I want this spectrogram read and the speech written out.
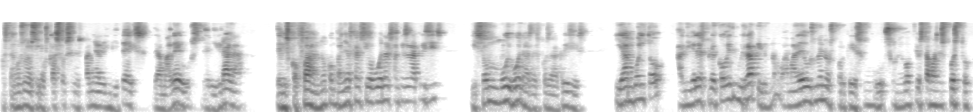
Pues tenemos los, los casos en España de Inditex, de Amadeus, de Vigrala, de Viscofan, ¿no? Compañías que han sido buenas antes de la crisis y son muy buenas después de la crisis. Y han vuelto a niveles pre-COVID muy rápido, ¿no? Amadeus menos porque su, negocio está más expuesto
